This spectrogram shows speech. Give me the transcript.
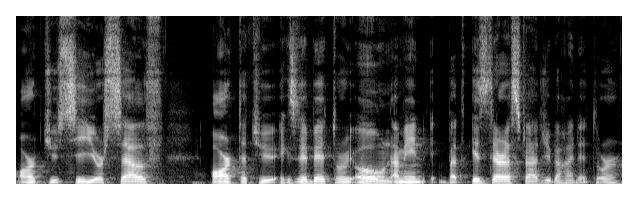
art you see yourself, art that you exhibit or you own. I mean, but is there a strategy behind it or?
